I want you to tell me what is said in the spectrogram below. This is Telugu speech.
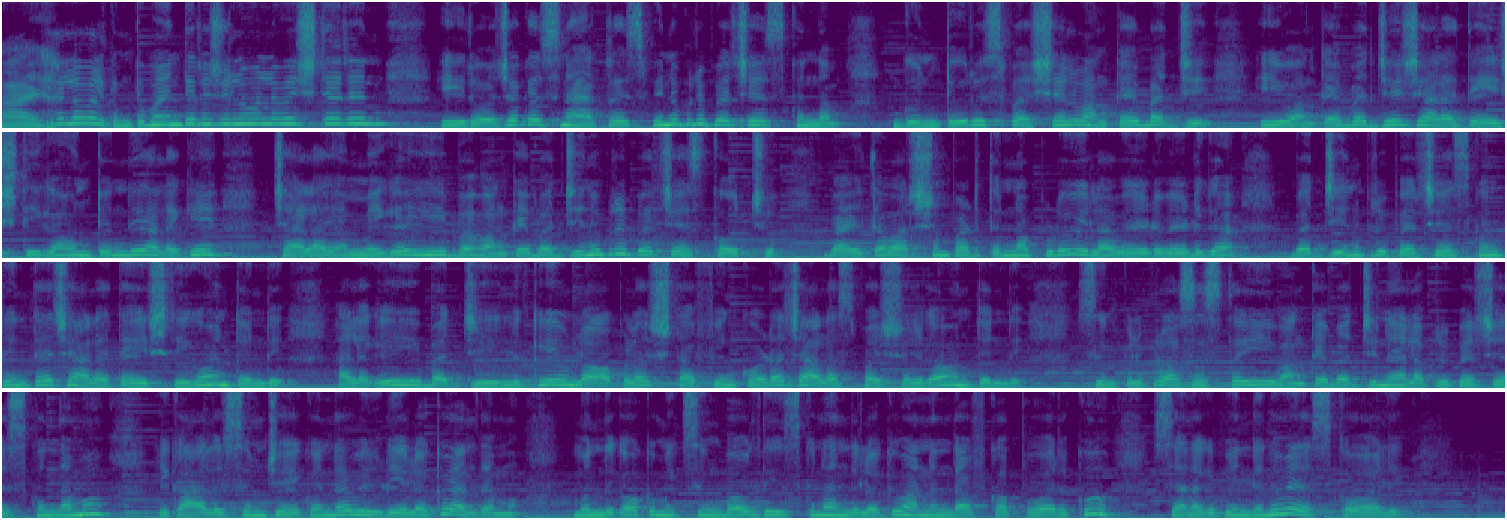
Hi hello welcome to my ఇంటి వల్ల వెజిటేరియన్ ఈరోజు ఒక స్నాక్ రెసిపీని ప్రిపేర్ చేసుకుందాం. గుంటూరు స్పెషల్ వంకాయ బజ్జీ. ఈ వంకాయ బజ్జీ చాలా టేస్టీగా ఉంటుంది. అలాగే చాలా ఎమ్మీగా ఈ బ- వంకాయ బజ్జీని ప్రిపేర్ చేసుకోవచ్చు. బయట వర్షం పడుతున్నప్పుడు ఇలా వేడివేడిగా బజ్జీని ప్రిపేర్ చేసుకుని తింటే చాలా టేస్టీగా ఉంటుంది. అలాగే ఈ బజ్జీలకి లోపల స్టఫింగ్ కూడా చాలా స్పెషల్గా ఉంటుంది. సింపుల్ ప్రాసెస్తో ఈ వంకాయ బజ్జీని ఎలా ప్రిపేర్ చేసుకుందామో ఇక ఆలస్యం చేయకుండా వీడియోలోకి వెళ్దాము. ముందుగా ఒక మిక్సింగ్ బౌల్ తీసుకుని అందులోకి వన్ అండ్ హాఫ్ కప్ వరకు శనగపిండిని వేసుకోవాలి.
